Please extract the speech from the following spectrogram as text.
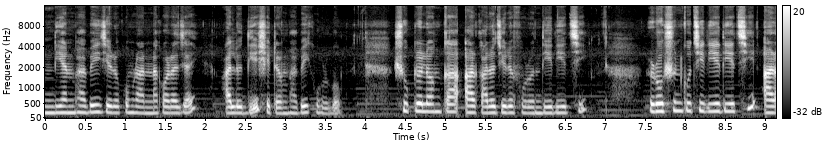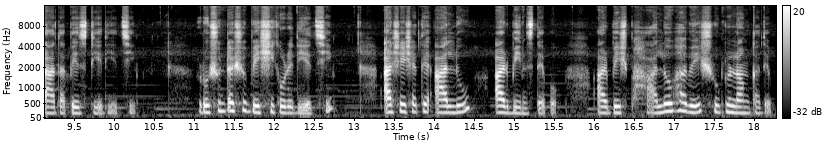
ইন্ডিয়ানভাবেই যেরকম রান্না করা যায়, আলু দিয়ে সেরকমভাবেই করব। শুকনো লঙ্কা আর কালো জিরে ফোড়ন দিয়ে দিয়েছি। রসুন কুচি দিয়ে দিয়েছি আর আদা পেস্ট দিয়ে দিয়েছি। রসুনটা সব বেশি করে দিয়েছি আর সেই সাথে আলু আর বিনস দেব। আর বেশ ভালোভাবে শুকনো লঙ্কা দেব।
